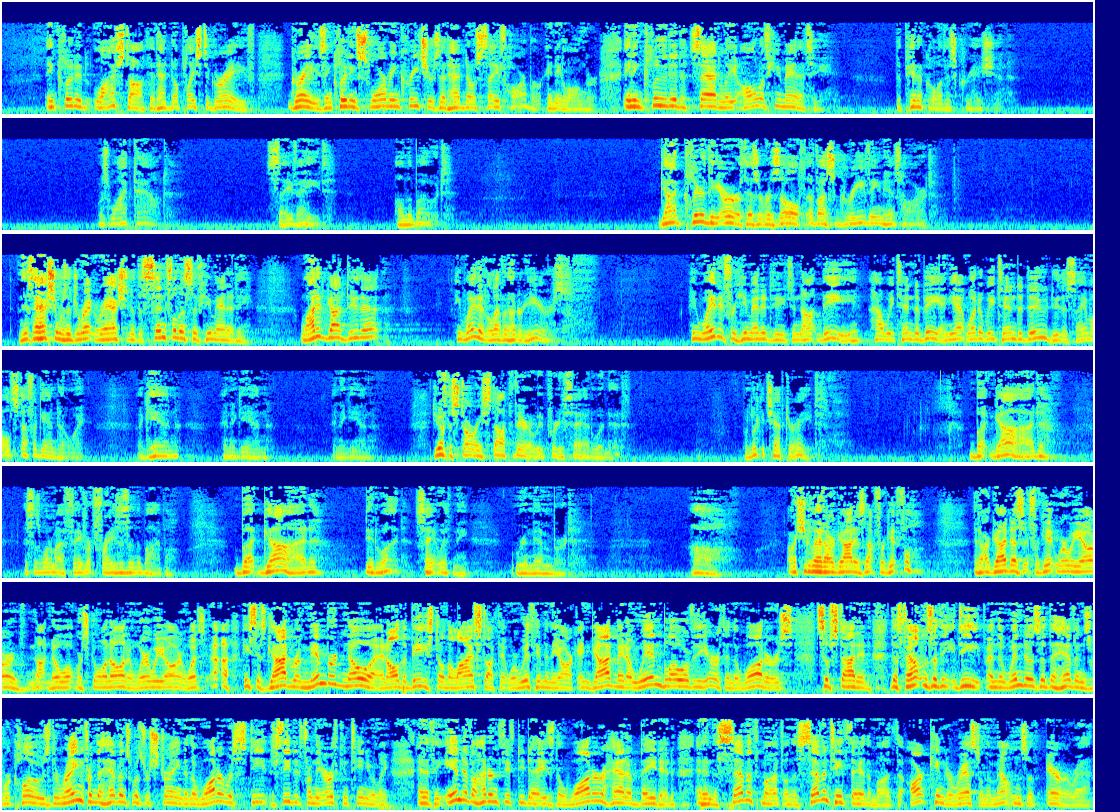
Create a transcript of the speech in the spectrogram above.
included livestock that had no place to grave, graze, including swarming creatures that had no safe harbor any longer. It included, sadly, all of humanity, the pinnacle of his creation, was wiped out, save eight on the boat. God cleared the earth as a result of us grieving his heart. This action was a direct reaction to the sinfulness of humanity. Why did God do that? He waited 1100 years. He waited for humanity to not be how we tend to be. And yet, what do we tend to do? Do the same old stuff again, don't we? Again and again and again. Do you know if the story stopped there, it would be pretty sad, wouldn't it? But look at chapter 8. But God, this is one of my favorite phrases in the Bible. But God did what? Say it with me. Remembered. Oh, aren't you glad our God is not forgetful? That our God doesn't forget where we are and not know what was going on and where we are and what's, uh-uh. he says, God remembered Noah and all the beasts and all the livestock that were with him in the ark. And God made a wind blow over the earth and the waters subsided. The fountains of the deep and the windows of the heavens were closed. The rain from the heavens was restrained and the water receded from the earth continually. And at the end of 150 days, the water had abated. And in the seventh month, on the 17th day of the month, the ark came to rest on the mountains of Ararat.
